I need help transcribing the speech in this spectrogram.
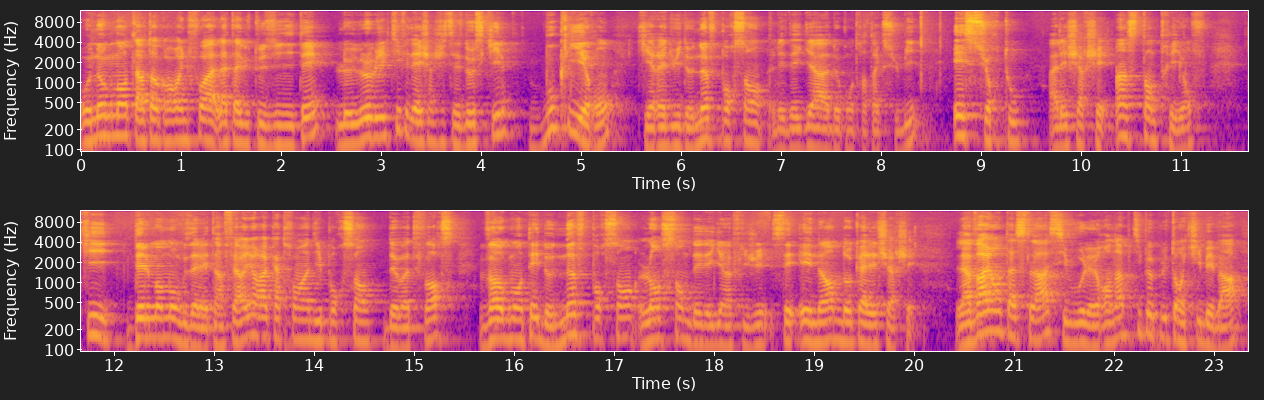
On augmente là, encore une fois l'attaque de toutes les unités. L'objectif est d'aller chercher ces deux skills. Bouclier rond qui réduit de 9% les dégâts de contre-attaque subis. Et surtout, aller chercher Instant Triomphe qui, dès le moment où vous allez être inférieur à 90% de votre force, va augmenter de 9% l'ensemble des dégâts infligés. C'est énorme, donc allez chercher. La variante à cela, si vous voulez le rendre un petit peu plus tanky Béba,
